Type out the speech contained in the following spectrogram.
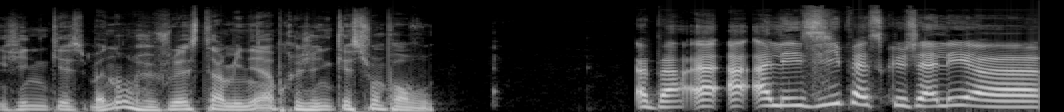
J'ai une question. Bah non, je vous laisse terminer. Après, j'ai une question pour vous. Ah bah, allez-y parce que j'allais euh,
